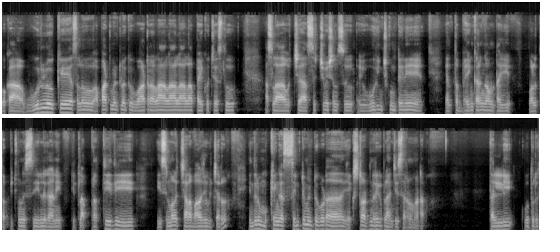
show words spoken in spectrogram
ఒక ఊరిలోకే అసలు అపార్ట్మెంట్లోకి వాటర్ అలా అలా అలా అలా పైకి వచ్చేస్తూ అసలు వచ్చే ఆ సిచ్యువేషన్స్ అవి ఊహించుకుంటేనే ఎంత భయంకరంగా ఉంటాయి. వాళ్ళు తప్పించుకునే సీన్లు కానీ ఇట్లా ప్రతిదీ ఈ సినిమాలో చాలా బాగా చూపించారు. ఇందులో ముఖ్యంగా సెంటిమెంట్ కూడా ఎక్స్ట్రాడినరీగా ప్లాన్ చేశారనమాట తల్లి కూతురు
